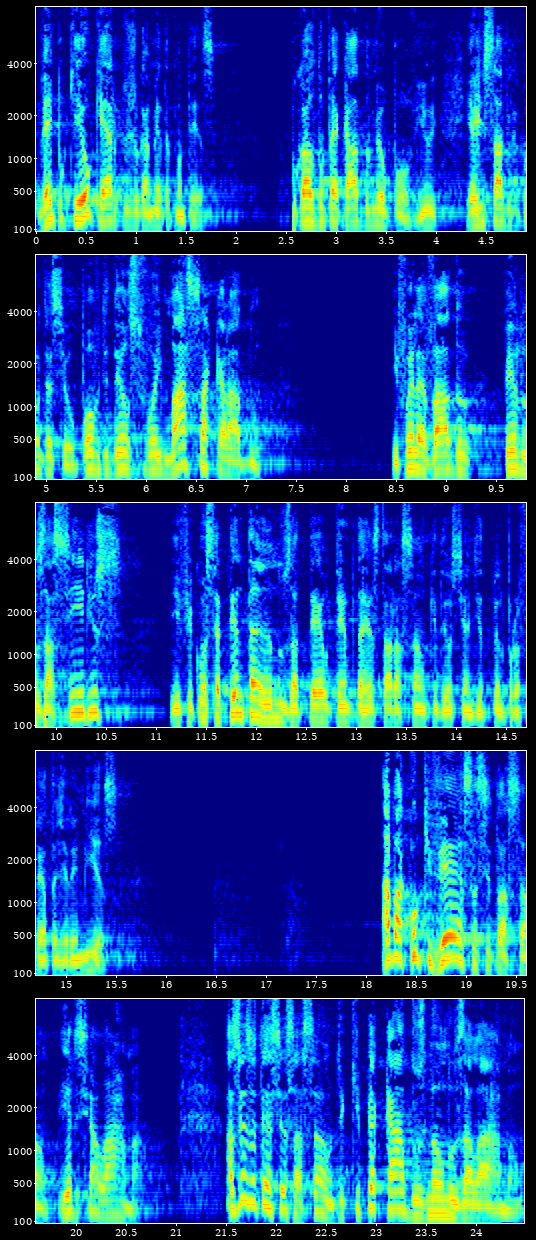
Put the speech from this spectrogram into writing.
vem porque eu quero que o julgamento aconteça por causa do pecado do meu povo. E a gente sabe o que aconteceu. O povo de Deus foi massacrado e foi levado pelos assírios e ficou 70 anos até o tempo da restauração que Deus tinha dito pelo profeta Jeremias. Abacuque vê essa situação e ele se alarma. Às vezes eu tenho a sensação de que pecados não nos alarmam.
